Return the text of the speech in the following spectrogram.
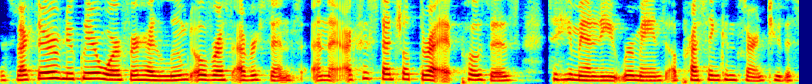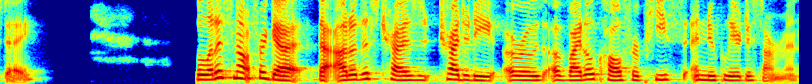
The specter of nuclear warfare has loomed over us ever since, and the existential threat it poses to humanity remains a pressing concern to this day. But let us not forget that out of this tra- tragedy arose a vital call for peace and nuclear disarmament.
